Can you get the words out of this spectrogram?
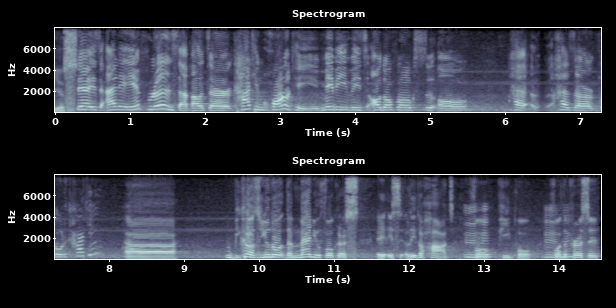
Yes. There is any influence about the cutting quality? Maybe with autofocus or ha- has a good cutting? uh, because you know the manual focus is a little hard for Mm-hmm. people for the person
